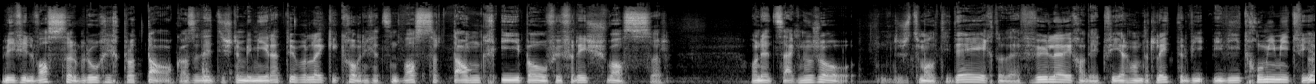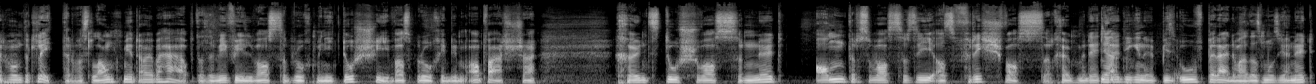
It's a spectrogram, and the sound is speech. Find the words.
wie viel Wasser brauche ich pro Tag. Also dort ist dann bei mir auch die Überlegung gekommen, wenn ich jetzt einen Wassertank einbaue für Frischwasser, und jetzt sag nur schon, das ist jetzt mal die Idee, ich füllen, ich habe dort 400 Liter, wie, wie weit komme ich mit 400 Liter? Was langt mir da überhaupt? Also wie viel Wasser braucht meine Dusche? Was brauche ich beim Abwaschen? Könnte das Duschwasser nicht anderes Wasser sein als Frischwasser? Könnte man dort ja. nicht irgendetwas aufbereiten? Weil das muss ja nicht,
